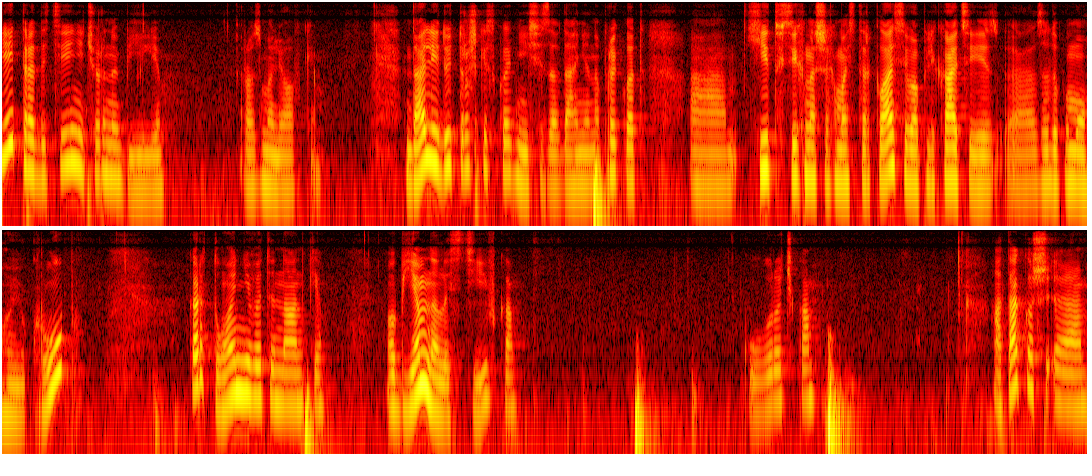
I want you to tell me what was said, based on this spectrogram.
Є й традиційні чорнобілі розмальовки. Далі йдуть трошки складніші завдання. Наприклад, хід всіх наших майстер-класів аплікації е, за допомогою круп, картонні витинанки, об'ємна листівка, курочка, а також е,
